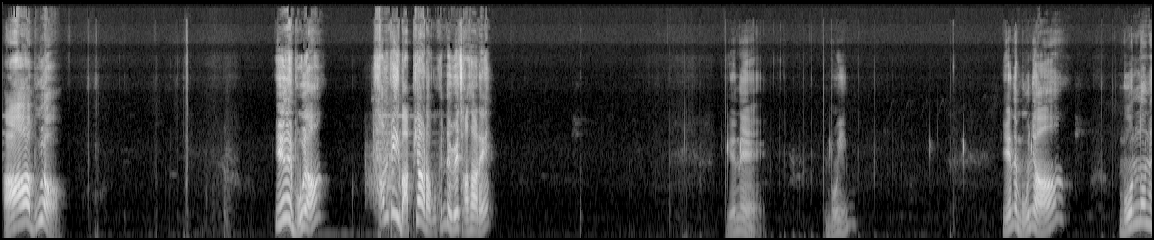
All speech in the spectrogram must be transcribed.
아 뭐야 얘네 뭐야? 3픽이 마피아라고? 근데 왜 자살해? 얘네 뭐임? 얘네 뭐냐? 뭔 놈의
